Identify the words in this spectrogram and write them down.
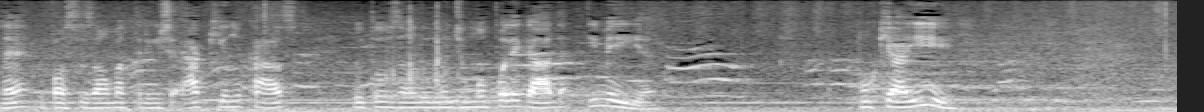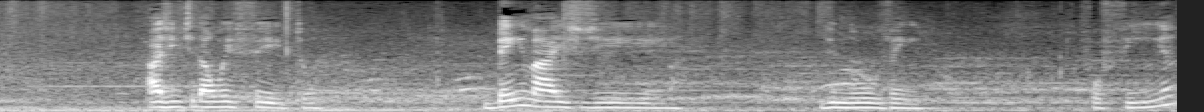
né? Eu posso usar uma trincha, aqui no caso, eu estou usando uma de uma polegada e meia, porque aí a gente dá um efeito bem mais de, de nuvem fofinha,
